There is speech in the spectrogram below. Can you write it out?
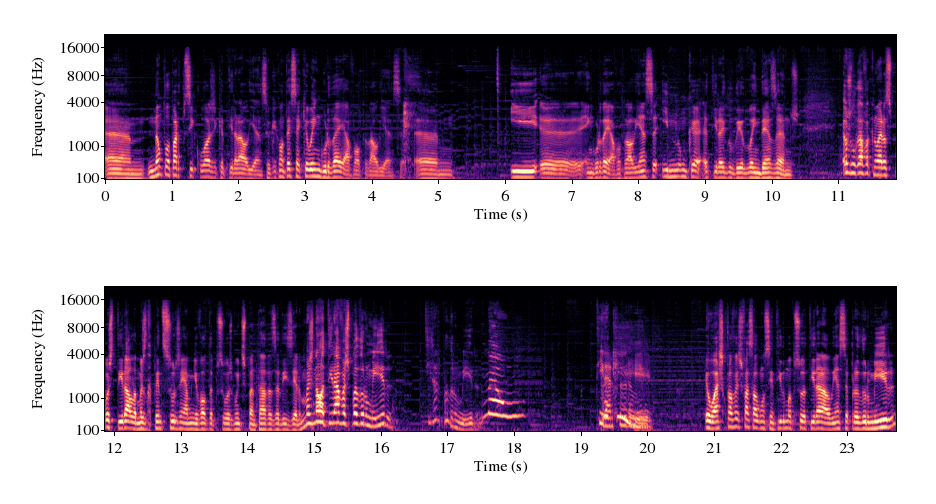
Ahm, não pela parte psicológica de tirar a aliança. O que acontece é que eu engordei à volta da aliança. Ahm, e eh, engordei à volta da aliança e nunca a tirei do dedo em 10 anos. Eu julgava que não era suposto tirá-la, mas de repente surgem à minha volta pessoas muito espantadas a dizer: Mas não a tiravas para dormir? Tirar para dormir? Não! Tirar Para para dormir. Eu acho que talvez faça algum sentido uma pessoa tirar a aliança para dormir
